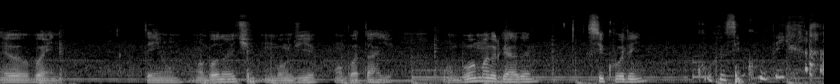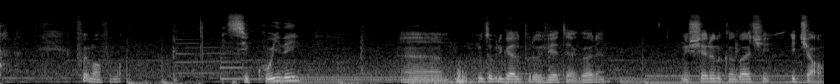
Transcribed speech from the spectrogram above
Eu vou indo. Tenham uma boa noite, um bom dia, uma boa tarde, uma boa madrugada. Se cuidem. Se cuidem. foi mal, foi mal. Se cuidem. Uh, muito obrigado por ouvir até agora. Um cheiro no cangote e tchau.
